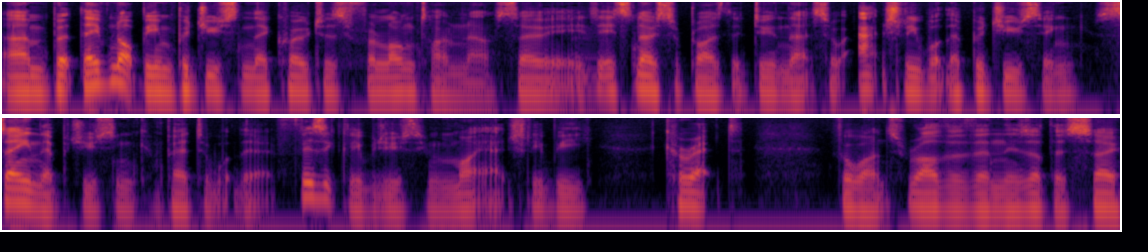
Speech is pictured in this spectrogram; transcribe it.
um, but they've not been producing their quotas for a long time now. So it, it's no surprise they're doing that. So actually, what they're producing, saying they're producing compared to what they're physically producing, might actually be correct for once, rather than these others. So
